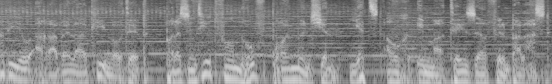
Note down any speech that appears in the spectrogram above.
Radio Arabella Kinotipp, präsentiert von Hofbräu München, jetzt auch im Malteser Filmpalast.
